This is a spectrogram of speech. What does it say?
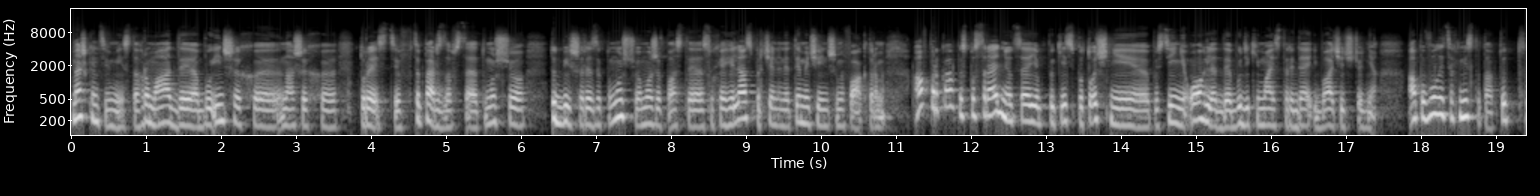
мешканців міста, громади або інших е, наших е, туристів. Це перш за все, тому що тут більше ризик, тому що може впасти сухе гілля, спричинене тими чи іншими факторами. А в парках безпосередньо це є якісь поточні постійні огляди, будь-який майстер йде і бачить щодня. А по вулицях міста так, тут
